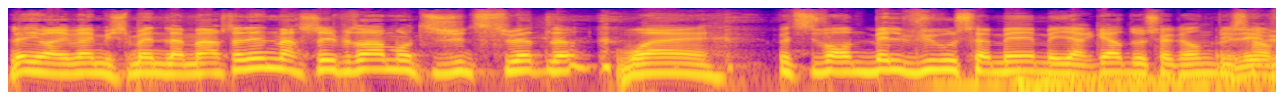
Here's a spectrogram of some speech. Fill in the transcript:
Là, il va arriver à mi-chemin de la marche. Tenez de marcher, je peux avoir mon petit jus tout de suite, là. Ouais. Mais tu vas avoir une belle vue au sommet, mais il regarde deux secondes, puis il s'en fout.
